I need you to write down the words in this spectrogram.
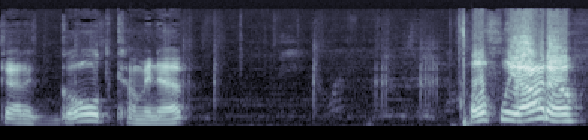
Got a gold coming up. Hopefully auto.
